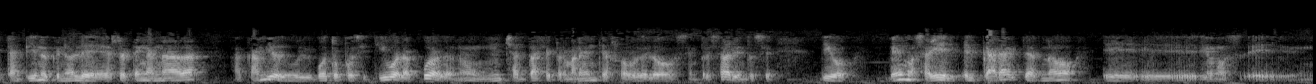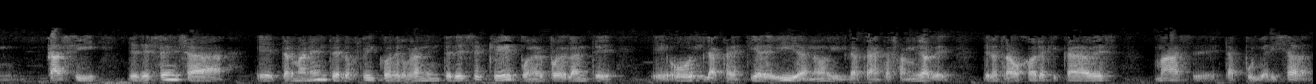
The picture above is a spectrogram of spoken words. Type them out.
están pidiendo que no les retengan nada a cambio del voto positivo al acuerdo, ¿no? un chantaje permanente a favor de los empresarios. Entonces, digo, vemos ahí el, carácter, ¿no? Eh, eh, digamos, casi de defensa permanente de los ricos, de los grandes intereses, que poner por delante eh, hoy la carestía de vida ¿no? y la canasta familiar de, los trabajadores que cada vez más eh, está pulverizada.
